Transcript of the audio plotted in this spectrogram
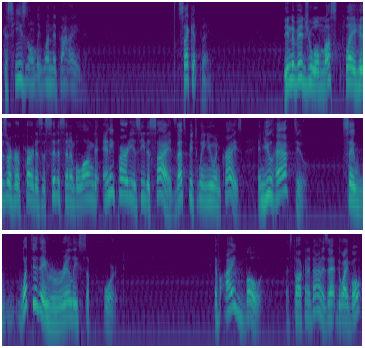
because He's the only one that died. Second thing, the individual must play his or her part as a citizen and belong to any party as he decides. That's between you and Christ. And you have to say, what do they really support? If I vote, I was talking to Don, is that do I vote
